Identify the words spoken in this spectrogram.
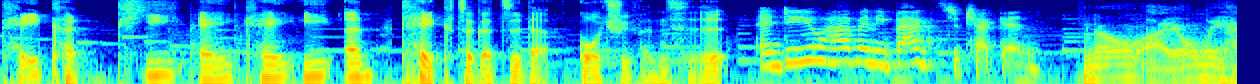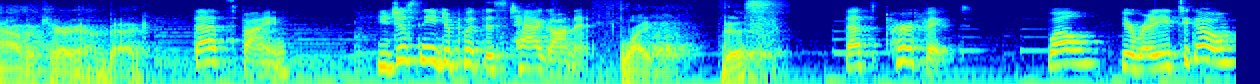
taken，t a k e n，take 这个字的过去分词。And do you have any bags to check in? No, I only have a carry-on bag. That's fine. You just need to put this tag on it. Like this? That's perfect. Well, you're ready to go.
